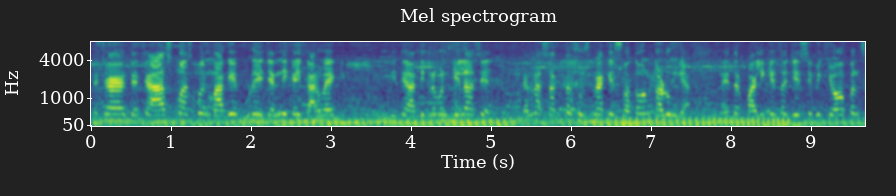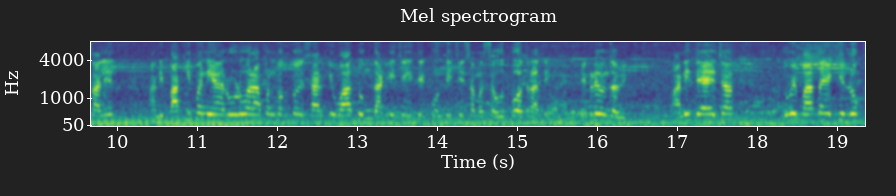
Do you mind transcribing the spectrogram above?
त्याच्या त्याच्या आसपास पण मागे पुढे ज्यांनी काही कारवाई इथे अतिक्रमण केलं असेल त्यांना सक्त सूचना की स्वतःहून काढून घ्या. नाहीतर पालिकेचं जे सी बी केव्हा पण चालेल. आणि बाकी पण या रोडवर आपण बघतोय सारखी वाहतूक दाटीची इथे कोंडीची समस्या उद्भवत राहते. इकडे येऊन जावी. आणि त्या याच्यात तुम्ही पाहताय की लोक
